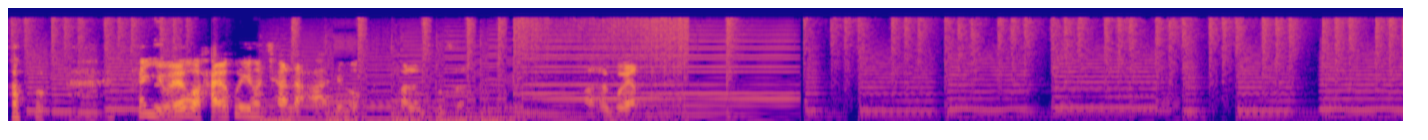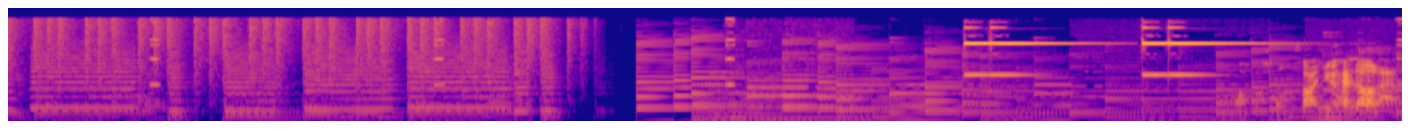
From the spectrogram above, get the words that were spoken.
他以为我还会用强打，结果换了突刺，啊，他跪了。女海盗来了，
